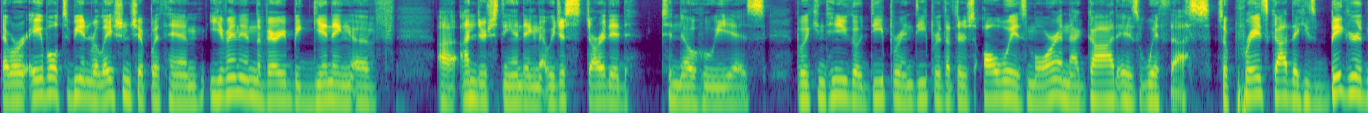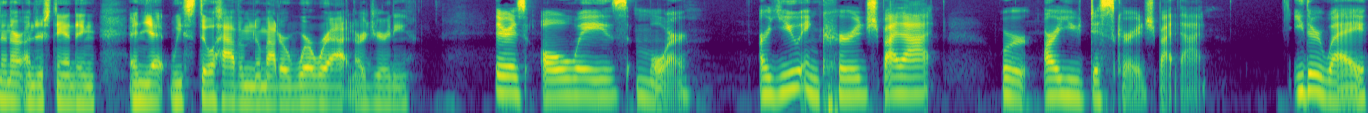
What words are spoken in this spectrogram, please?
that we're able to be in relationship with Him, even in the very beginning of uh, understanding that we just started to know who He is. But we continue to go deeper and deeper, that there's always more and that God is with us. So praise God that He's bigger than our understanding, and yet we still have Him no matter where we're at in our journey. There is always more. Are you encouraged by that, or are you discouraged by that? Either way,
